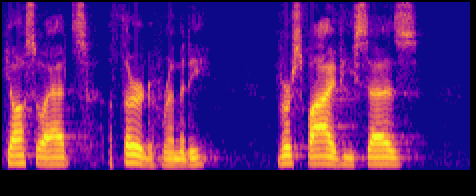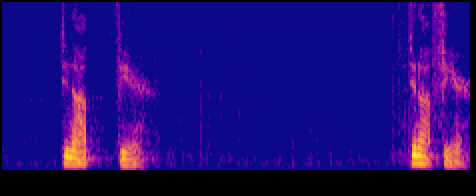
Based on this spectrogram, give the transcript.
He also adds a third remedy. Verse 5, he says, Do not fear. Do not fear.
